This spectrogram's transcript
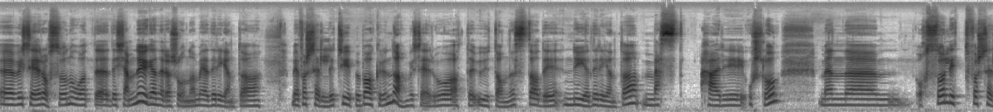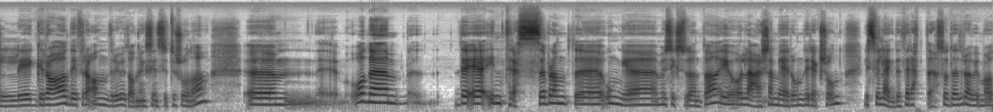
Uh, vi ser også nå at det, det, kommer nye generasjoner med dirigenter med forskjellig type bakgrunn. Da. Vi ser jo at det utdannes stadig nye dirigenter, mest her i Oslo. Men uh, også litt forskjellig grad fra andre utdanningsinstitusjoner. og det det er interesse blant uh, unge musikkstudenter i å lære seg mer om direksjon hvis vi legger det til rette. Så det tror jeg vi må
